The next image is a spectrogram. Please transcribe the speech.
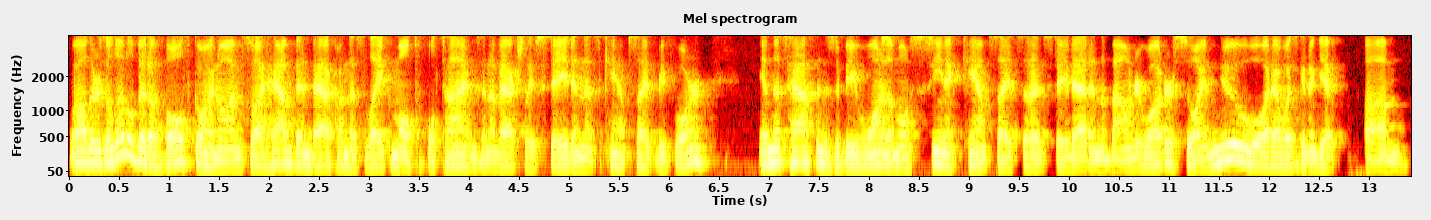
Well, there's a little bit of both going on. So I have been back on this lake multiple times, and I've actually stayed in this campsite before. And this happens to be one of the most scenic campsites that I've stayed at in the Boundary Water. So I knew what I was going to get um,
